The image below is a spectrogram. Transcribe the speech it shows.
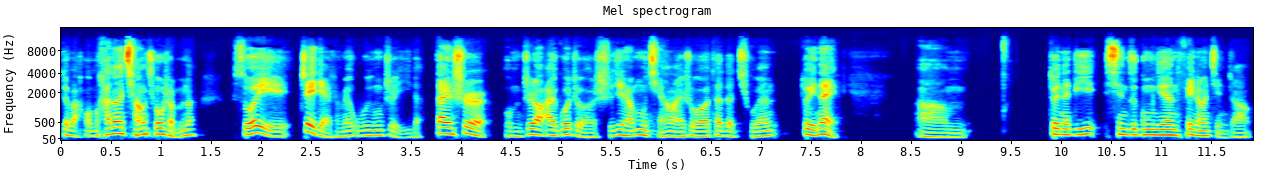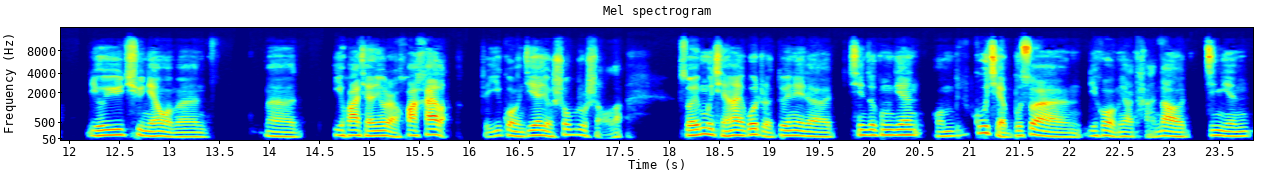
对吧？我们还能强求什么呢？所以这点是没毋庸置疑的。但是我们知道爱国者实际上目前来说，他的球员队内，嗯，队内第一薪资空间非常紧张。由于去年我们，呃，一花钱有点花嗨了，这一逛街就收不住手了，所以目前爱国者队内的薪资空间，我们姑且不算。一会儿我们要谈到今年，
